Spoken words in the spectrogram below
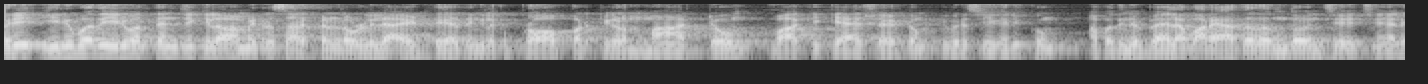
ഒരു ഇരുപത് ഇരുപത്തഞ്ച് കിലോമീറ്റർ സർക്കിളിന്റെ ഉള്ളിലായിട്ട് ഏതെങ്കിലുമൊക്കെ പ്രോപ്പർട്ടികൾ മാറ്റവും ബാക്കി ക്യാഷായിട്ടും ഇവർ സ്വീകരിക്കും. അപ്പോൾ ഇതിന് വില പറയാത്തത് എന്തോ എന്ന് ചോദിച്ചു കഴിഞ്ഞാൽ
